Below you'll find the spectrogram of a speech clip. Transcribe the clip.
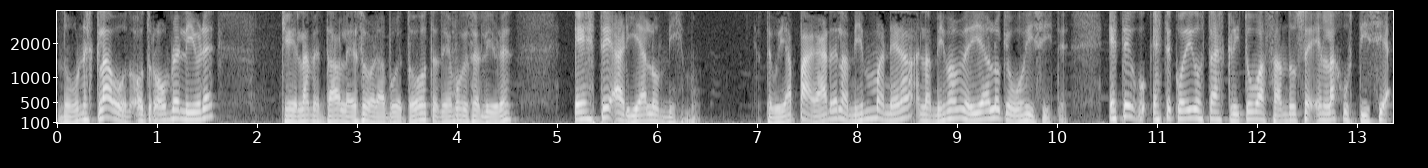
no un esclavo, otro hombre libre, que es lamentable eso, ¿verdad? Porque todos tendríamos que ser libres, este haría lo mismo. Te voy a pagar de la misma manera, en la misma medida de lo que vos hiciste. Este, este código está escrito basándose en la justicia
